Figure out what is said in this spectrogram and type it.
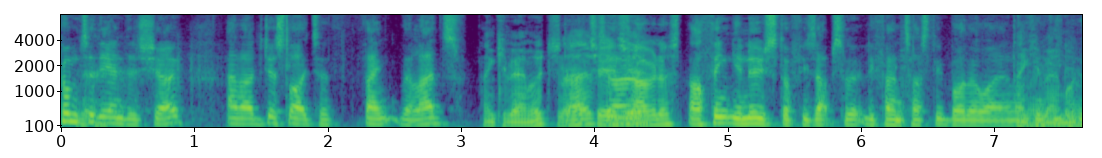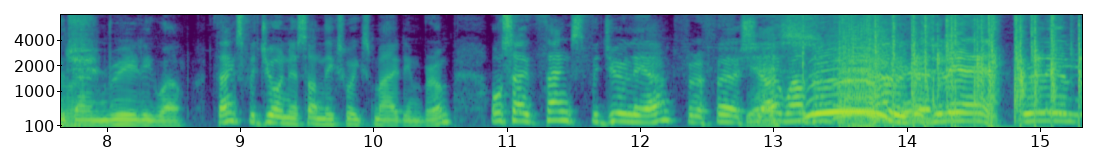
come to the end of the show, and I'd just like to thank the lads. Thank you very much, no, Cheers so, for having us. I think your new stuff is absolutely fantastic, by the way, and thank I think you have done really well. Thanks for joining us on this week's Made in Brum. Also, thanks for Julie-Anne for a first yes. show. Well done, Julie-Anne. Brilliant.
